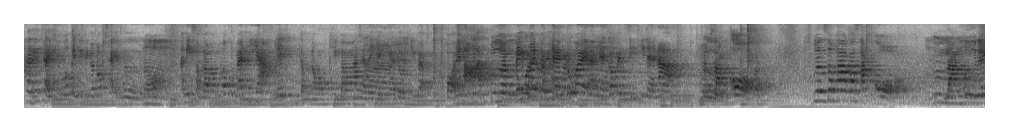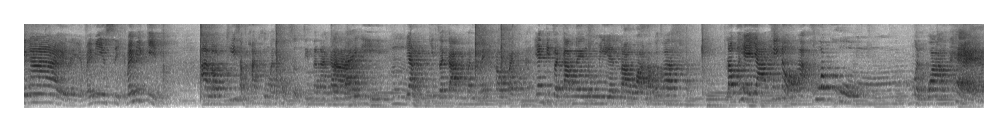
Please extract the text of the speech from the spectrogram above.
ถ้าจะใช้ฟิวเวอร์เพนจริงๆก็ต้องใช้มือเนาะ อันนี้สำหรับคุณพ่อคุณแม่ที่อยากเล่นกับน้องที่บ้านอะไรอย่างเงี้ย โดยที่แบบปลอดไม่สารเปื้อนไม่เปื้อนกระแพงด้วย อันเนี้ยก็เป็นสีที่แนะนำหเลรือยซักออกแบบเปื้อนเสื้อผ้าก็ซักออกอืมล้างมือได้ง่ายอะไรอย่างเงี้ย ไม่มีสีไม่มีกลิ่นอะแล้วที่สำคัญคือมันส่งเสริมจินตนาการได้ดี อย่างกิจกรรมมันไม่เข้าไปตรงนั้นอย่างกิจกรรมในโรงเรียนเราอะเราก็จะ เราพยายามให้น้องอะควบคุมเหมือนวางแผน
